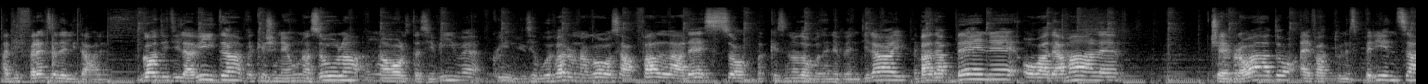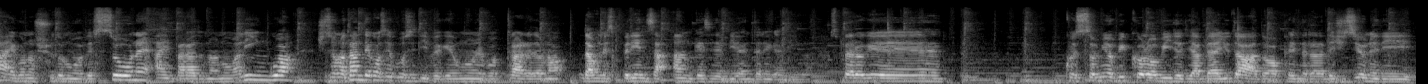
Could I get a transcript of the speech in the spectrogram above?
A differenza dell'Italia goditi la vita perché ce n'è una sola, una volta si vive, quindi se vuoi fare una cosa falla adesso perché sennò dopo te ne pentirai. Vada bene o vada male, ci hai provato, hai fatto un'esperienza, hai conosciuto nuove persone, hai imparato una nuova lingua, ci sono tante cose positive che uno ne può trarre da, un'esperienza anche se diventa negativa. Spero che questo mio piccolo video ti abbia aiutato a prendere la decisione di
